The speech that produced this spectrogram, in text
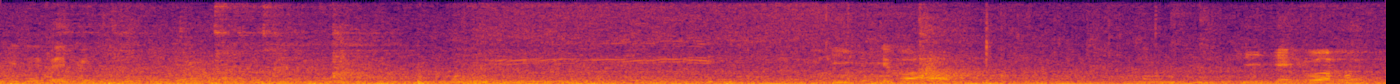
ที่จะได้เป็นดีเก่งว่าดีเก่งว่า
